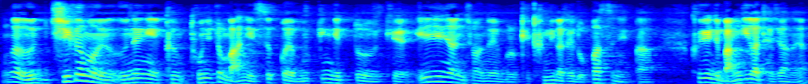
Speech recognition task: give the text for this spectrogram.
그러니까 은- 지금은 은행에 그 돈이 좀 많이 있을 거예요. 묶인 게 또 이렇게 1, 2년 전에 뭐 이렇게 금리가 되게 높았으니까. 그게 이제 만기가 되잖아요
